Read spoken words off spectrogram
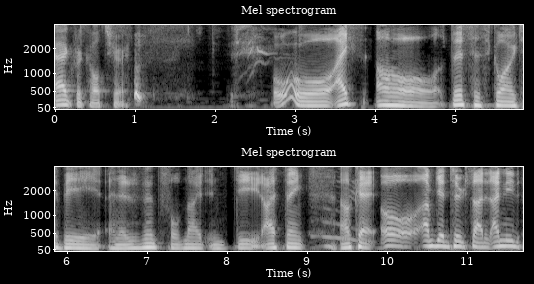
agriculture. Oh, I th- oh, this is going to be an eventful night indeed. I think. Okay. Oh, I'm getting too excited. I need.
